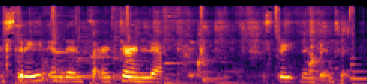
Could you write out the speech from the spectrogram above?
Straight and then turn, turn left. Straight and then turn.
